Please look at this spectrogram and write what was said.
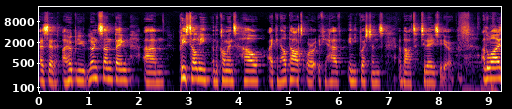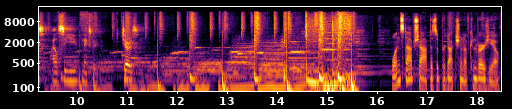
as I said, I hope you learned something. Um, please tell me in the comments how I can help out or if you have any questions about today's video. Otherwise, I'll see you next week. Cheers. One Stop Shop is a production of Conversio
